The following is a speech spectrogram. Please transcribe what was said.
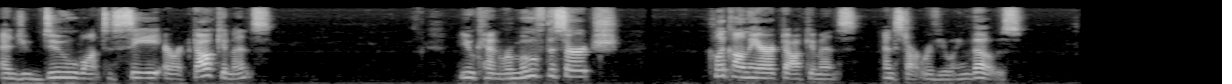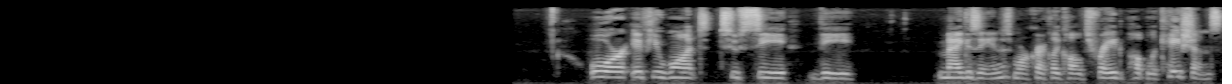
and you do want to see ERIC documents, you can remove the search, click on the ERIC documents, and start reviewing those. Or if you want to see the magazines, more correctly called trade publications,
